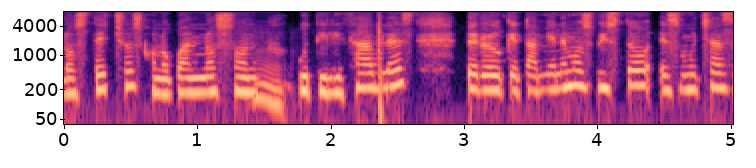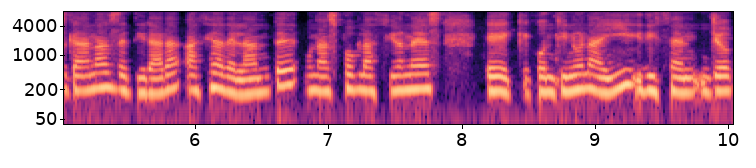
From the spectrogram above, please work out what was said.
los techos, con lo cual no son mm. utilizables, pero lo que también hemos visto es muchas ganas de tirar hacia adelante, unas poblaciones eh, que continúan ahí y dicen, yo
